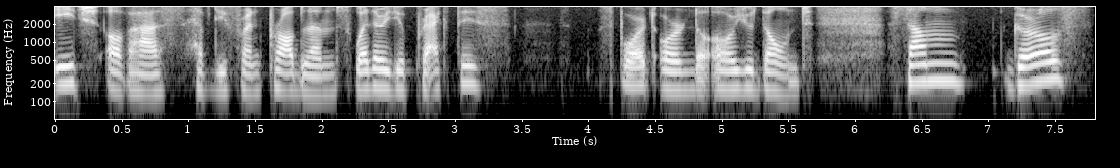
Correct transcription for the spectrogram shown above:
each of us have different problems, whether you practice sport or or you don't. Some girls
